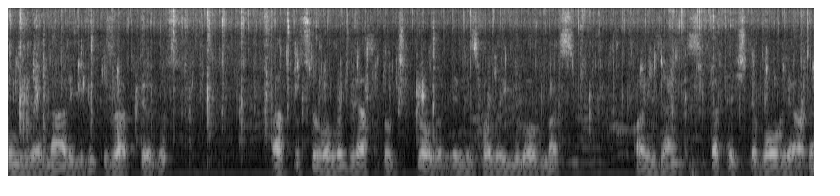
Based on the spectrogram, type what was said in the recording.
Şimdi de nar gibi kızartıyoruz. Tatlı su balığı biraz kılçıklı olur. Deniz balığı gibi olmaz. O yüzden kısık ateşte bol yağda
